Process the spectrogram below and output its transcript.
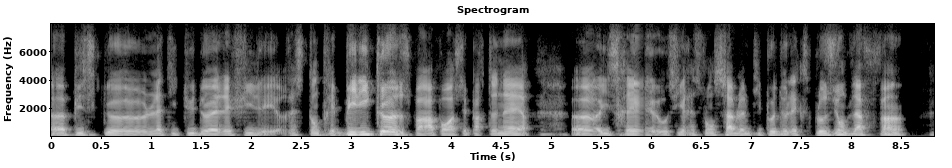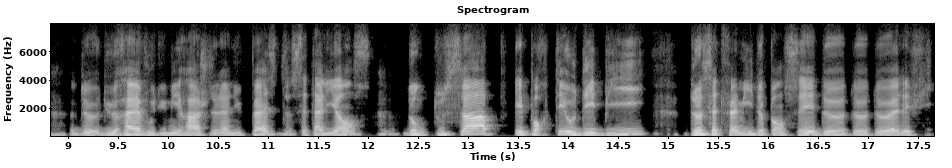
euh, puisque l'attitude de LFI restant très belliqueuse par rapport à ses partenaires, euh, il serait aussi responsable un petit peu de l'explosion, de la fin de, du rêve ou du mirage de la NUPES, de cette alliance. Donc tout ça est porté au débit de cette famille de pensée de, de, de LFI.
